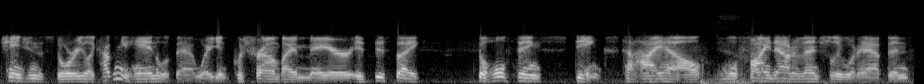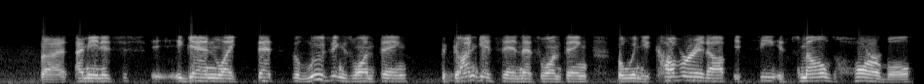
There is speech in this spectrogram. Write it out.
changing the story. Like, how can you handle it that way? Getting pushed around by a mayor. It's just like the whole thing stinks to high hell. We'll find out eventually what happened. But I mean, it's just again like that's the losing is one thing. The gun gets in, that's one thing. But when you cover it up, it see it smells horrible.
